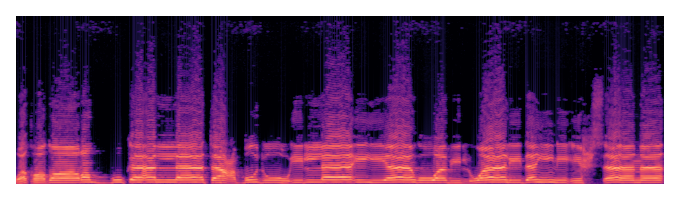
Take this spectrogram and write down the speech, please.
وَقَضَىٰ رَبُّكَ أَلَّا تَعْبُدُوا إِلَّا إِيَّاهُ وَبِالْوَالِدَيْنِ إِحْسَانًا ۚ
